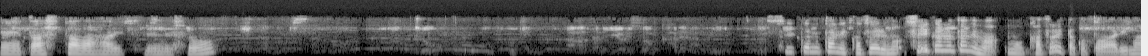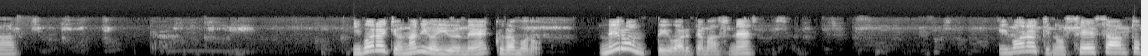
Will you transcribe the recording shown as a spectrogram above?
えっ、ー、と、明日は配信でしょ？スイカの種数えるの？スイカの種はもう数えたことはあります。茨城は何が有名？果物。メロンって言われてますね。茨城の生産トッ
